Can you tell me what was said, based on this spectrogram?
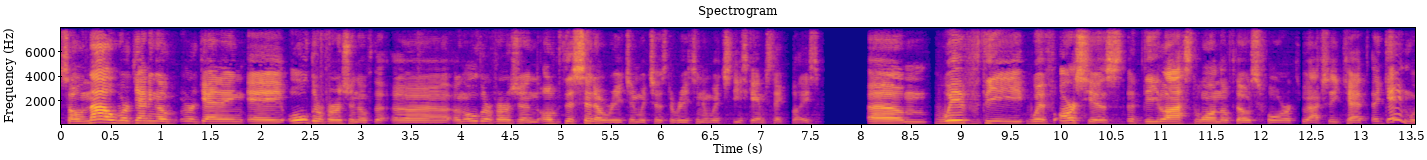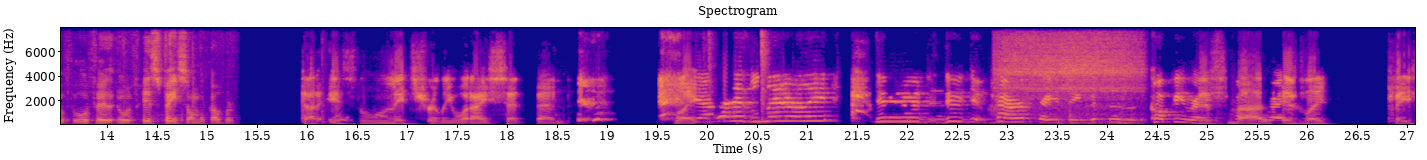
so now we're getting a we're getting a older version of the uh an older version of the Sinnoh region, which is the region in which these games take place. Um, with the with Arceus, the last one of those four to actually get a game with with his, with his face on the cover. That is literally what I said, Ben. Like, yeah, that is literally, dude, dude. Paraphrasing. This is copyright. this man copyright. is like face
